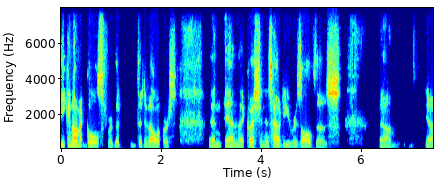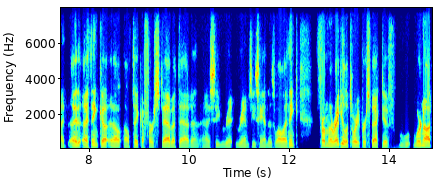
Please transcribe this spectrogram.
economic goals for the the developers, and and the question is how do you resolve those? Um, you know, I, I, I think uh, I'll, I'll take a first stab at that, and, I see Ra Ramzi's hand as well. I think from a regulatory perspective, we're not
